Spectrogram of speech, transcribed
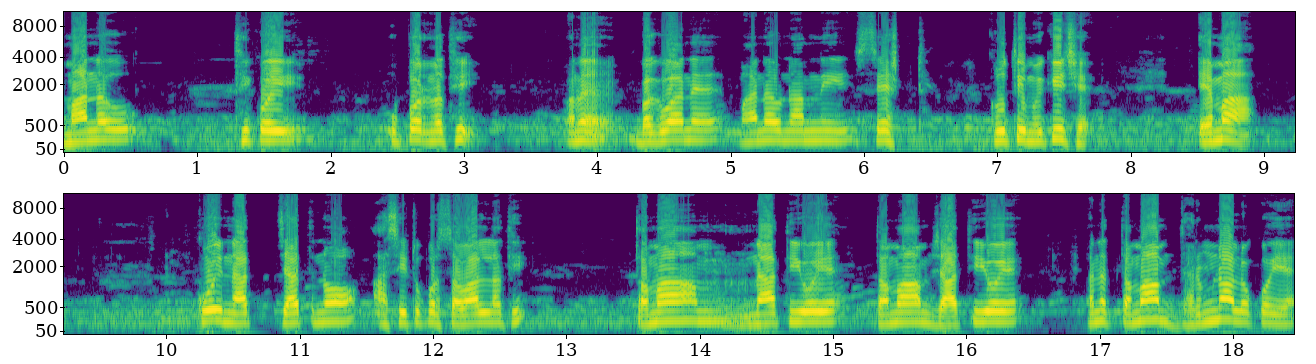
માનવથી કોઈ ઉપર નથી અને ભગવાને માનવ નામની શ્રેષ્ઠ કૃતિ મૂકી છે. એમાં કોઈ નાત જાતનો આ સીટ ઉપર સવાલ નથી. તમામ જ્ઞાતિઓએ, તમામ જાતિઓએ અને તમામ ધર્મના લોકોએ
